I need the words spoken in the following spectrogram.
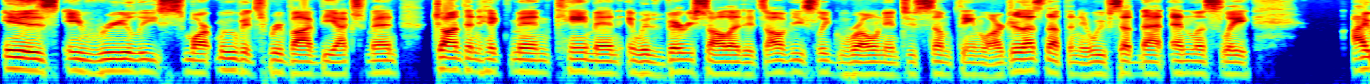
is a really smart move. It's revived the X Men. Jonathan Hickman came in. It was very solid. It's obviously grown into something larger. That's nothing new. We've said that endlessly. I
